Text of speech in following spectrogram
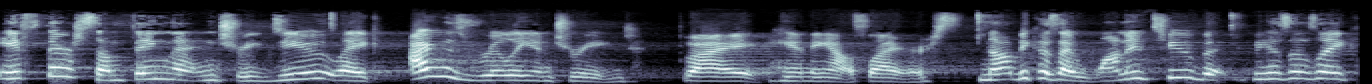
if there's something that intrigues you like i was really intrigued by handing out flyers. Not because I wanted to, but because I was like,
